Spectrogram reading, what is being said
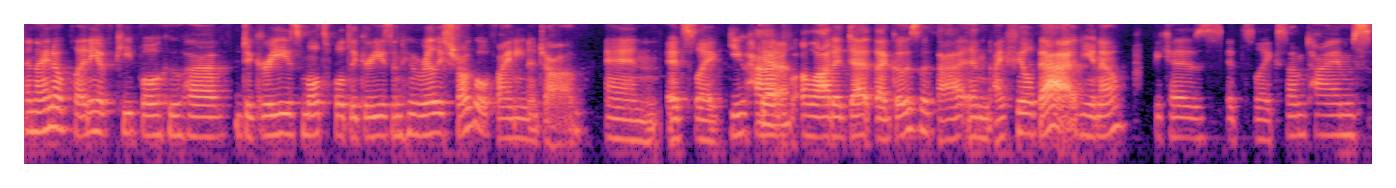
And I know plenty of people who have degrees, multiple degrees, and who really struggle finding a job. And it's like you have yeah. a lot of debt that goes with that. And I feel bad, you know, because it's like sometimes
